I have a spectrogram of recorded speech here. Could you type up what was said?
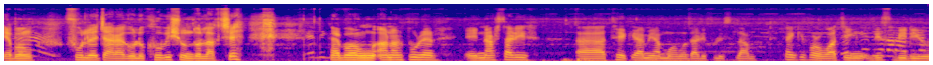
এবং ফুলের চারাগুলো খুবই সুন্দর লাগছে। এবং আনারপুরের এই নার্সারির থেকে আমি Mohammad Ariful Islam. Thank you for watching this video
